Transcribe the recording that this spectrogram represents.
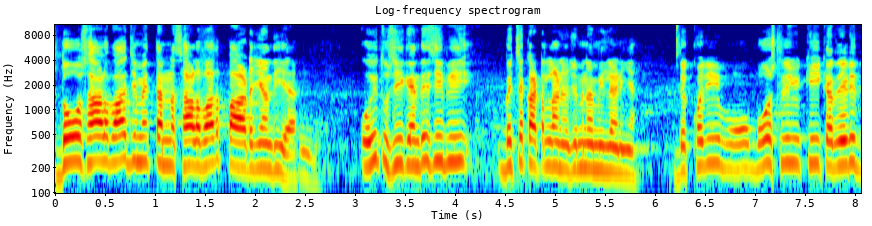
2 ਸਾਲ ਬਾਅਦ ਜਿਵੇਂ 3 ਸਾਲ ਬਾਅਦ ਪਾਟ ਜਾਂਦੀ ਹੈ। ਉਹਦੀ ਤੁਸੀਂ ਕਹਿੰਦੇ ਸੀ ਵੀ ਵਿੱਚ ਕੱਟ ਲਾਣੀ ਹੋ ਜਿਵੇਂ ਨਵੀਂ ਲੈਣੀ ਆ। ਦੇਖੋ ਜੀ ਮੋਸਟਲੀ ਕੀ ਕਰਦੇ ਜਿਹੜੀ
